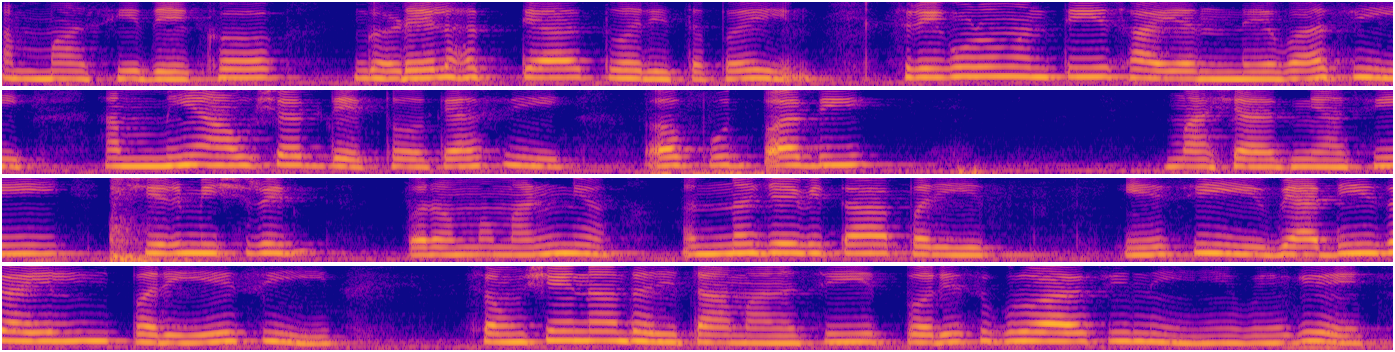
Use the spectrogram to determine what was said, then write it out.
अम्मासी देख घडेल हत्या त्वरित पै। श्रीगुणवंती सायन देवासी आम्ही औषध देतो. त्यासी अपुत्पादी माशाज्ञासी शिरमिश्रित परममान्य अन्नजेविता परी येसी व्याधी जाईल परियेसी संशय धरिता मानसी परिसगृहासिनी वेगे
